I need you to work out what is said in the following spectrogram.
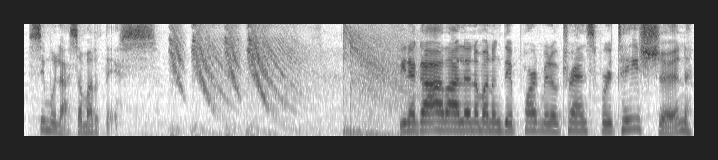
simula sa Martes. Pinag-aaralan naman ng Department of Transportation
